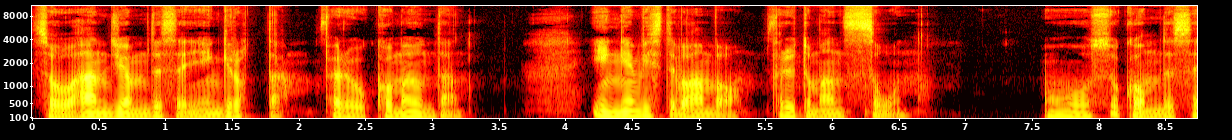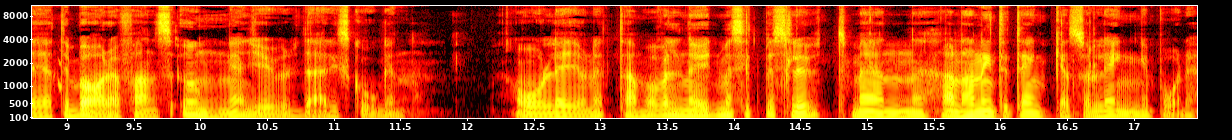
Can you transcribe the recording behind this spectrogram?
Så han gömde sig i en grotta för att komma undan. Ingen visste var han var, förutom hans son. Och så kom det sig att det bara fanns unga djur där i skogen. Och lejonet, han var väl nöjd med sitt beslut, men han hann inte tänka så länge på det.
